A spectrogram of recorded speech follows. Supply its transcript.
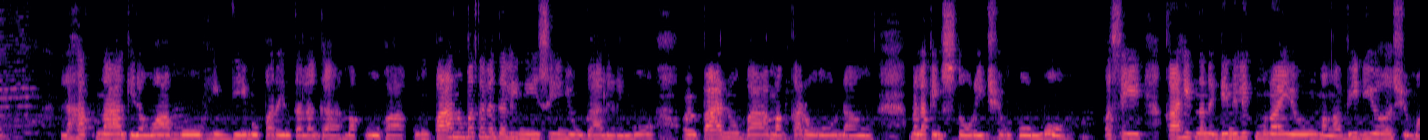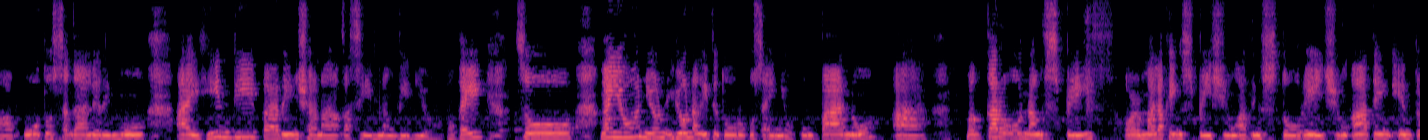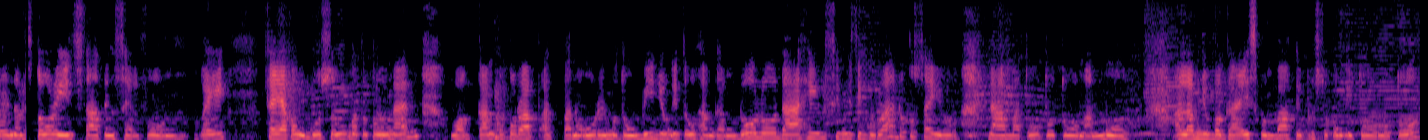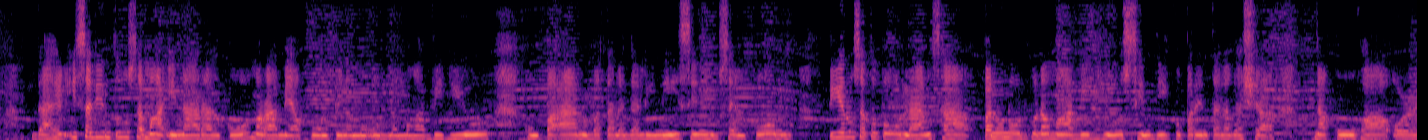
Lahat na ginawa mo, hindi mo pa rin talaga makuha kung paano ba talaga linisin yung gallery mo or paano ba magkaroon ng malaking storage yung phone mo. Kasi kahit na dinilit mo na yung mga videos, yung mga photos sa gallery mo, ay hindi pa rin siya nakakasave ng video. Okay? So, ngayon, yun, yun ang ituturo ko sa inyo kung paano ah, magkaroon ng space or malaking space yung ating storage, yung ating internal storage sa ating cellphone. Okay? Kaya kung gusto mo matutunan, huwag kang kukurap at panoorin mo tong video ito hanggang dulo dahil sinisigurado ko sa iyo na matututunan mo. Alam nyo ba guys kung bakit gusto kong ituro to? Dahil isa din to sa mga inaral ko. Marami akong pinanood ng mga video kung paano ba talaga linisin yung cellphone. Pero sa totoo lang, sa panonood ko ng mga videos, hindi ko pa rin talaga siya nakuha or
